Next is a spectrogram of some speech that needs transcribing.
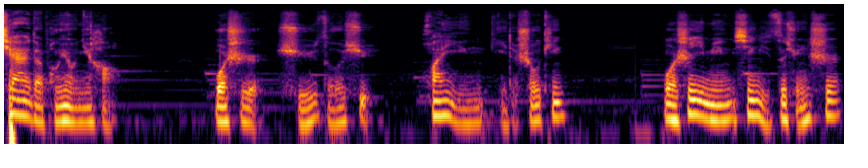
亲爱的朋友，你好，我是徐泽旭，欢迎你的收听。我是一名心理咨询师，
